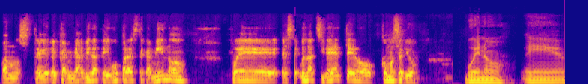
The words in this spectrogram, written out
vamos, te- el camino, la vida te llevó para este camino. ¿Fue este, un accidente o cómo se dio? Bueno, eh,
